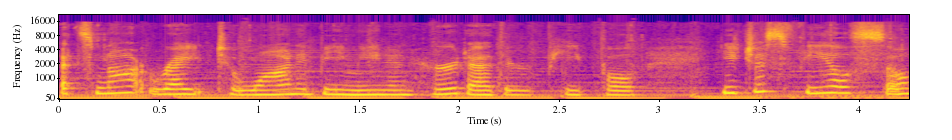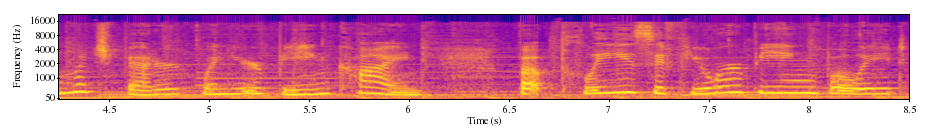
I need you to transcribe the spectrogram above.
It's not right to want to be mean and hurt other people. You just feel so much better when you're being kind. But please, if you're being bullied,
